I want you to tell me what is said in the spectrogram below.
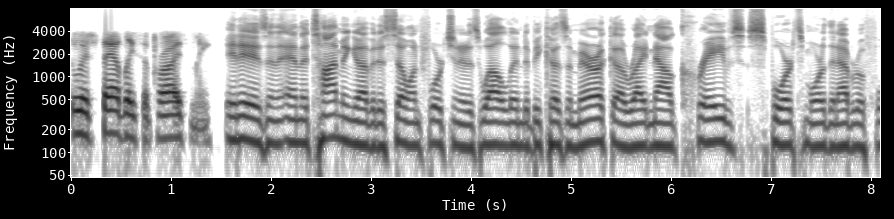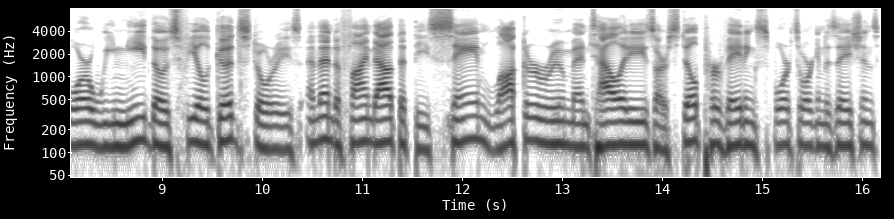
which sadly surprised me. It is, and, and the timing of it is so unfortunate as well, Linda, because America right now craves sports more than ever before. We need those feel good stories. And then to find out that these same locker room mentalities are still pervading sports organizations.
